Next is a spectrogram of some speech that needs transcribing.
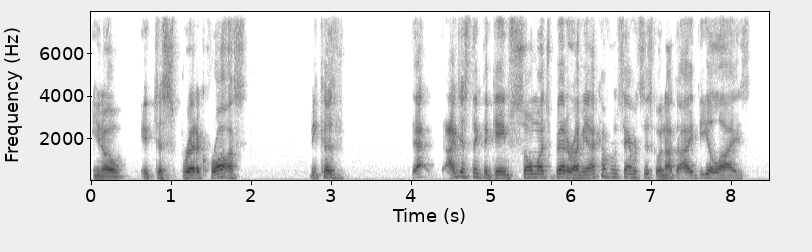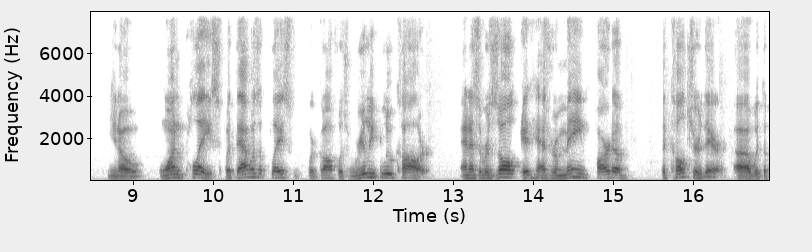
you know, it just spread across because that I just think the game's so much better. I mean, I come from San Francisco, not to idealize, you know, one place, but that was a place where golf was really blue collar. And as a result, it has remained part of the culture there uh, with the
